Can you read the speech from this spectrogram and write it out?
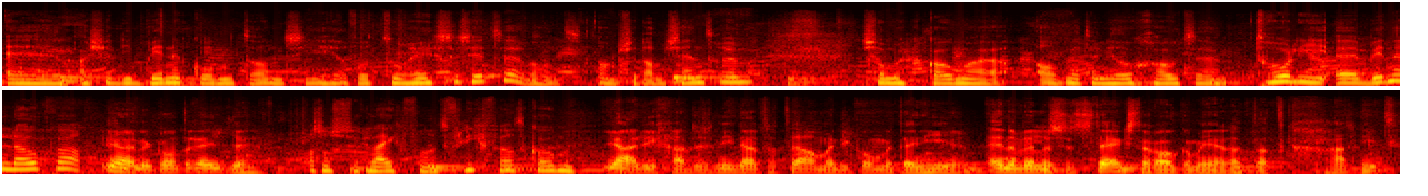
En als je die binnenkomt, dan zie je heel veel toeristen zitten, want Amsterdam Centrum. Sommigen komen al met een heel grote trolley uh, binnenlopen. Ja, dan komt er eentje. Alsof ze vergelijken van het vliegveld komen. Ja, die gaat dus niet naar het hotel, maar die komt meteen hier. En dan willen ze het sterkste roken, maar ja, dat, dat gaat niet.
